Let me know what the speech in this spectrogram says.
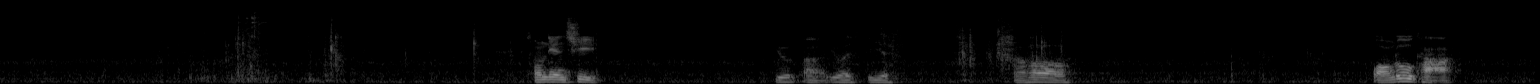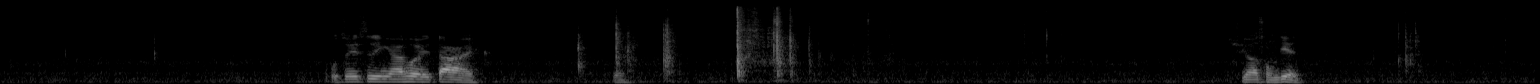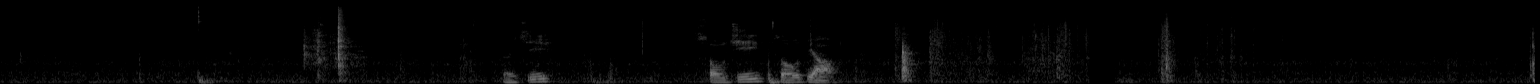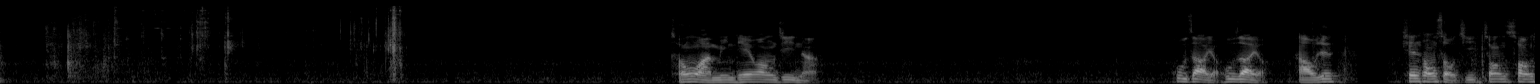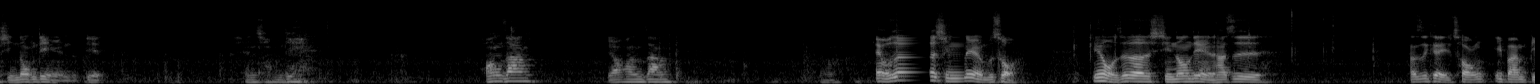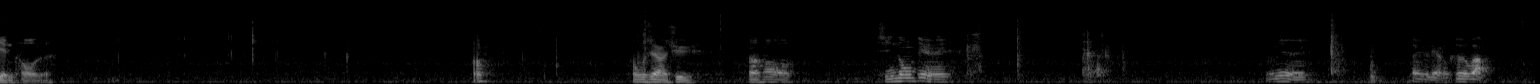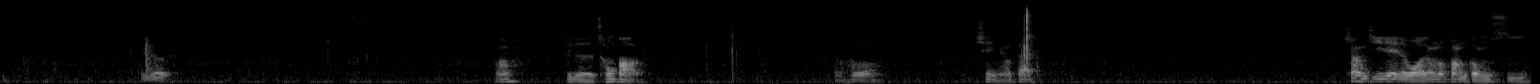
充电器，U 啊 USB，然后网路卡。我这一次应该会带，需要充电，耳机、手机、手表。充完明天忘记拿，护照有，护照有。好，我先先充手机，装充行动电源的电，先充电。慌张，不要慌张。哎、我这个行动电源不错，因为我这个行动电源它是它是可以充一般扁头的。充下去，然后行动电源，行动电源带个两颗吧。这个，啊，这个充饱了，然后线也要带。相机类的我好像都放公司，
